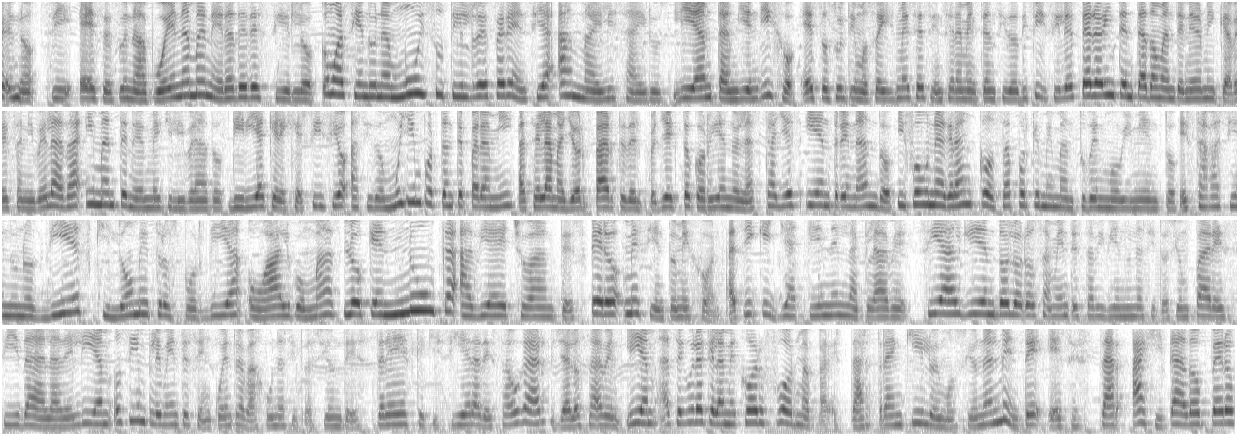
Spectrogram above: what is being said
Bueno, sí, eso es una buena manera de decirlo, como haciendo una muy sutil referencia a Miley Cyrus. Liam también dijo, estos últimos seis meses sinceramente han sido difíciles, pero he intentado mantener mi cabeza nivelada y mantenerme equilibrado. Diría que el ejercicio ha sido muy importante para mí. Pasé la mayor parte del proyecto corriendo en las calles y entrenando. Y fue una gran cosa porque me mantuve en movimiento. Estaba haciendo unos 10 kilómetros por día o algo más, lo que nunca había hecho antes. Pero me siento mejor. Así que ya tienen la clave. Si alguien dolorosamente está viviendo una situación parecida a la de Liam o simplemente se encuentra bajo una situación de estrés que quisiera desahogar, pues ya lo saben, Liam asegura que la mejor forma para estar tranquilo emocionalmente es estar agitado pero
